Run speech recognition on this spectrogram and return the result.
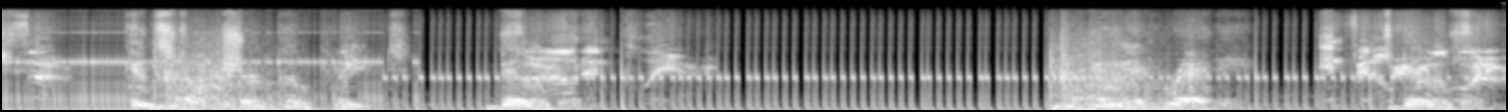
Sir. Construction complete. Loud Building. and clear. Unit ready. Infantry Building. reporting.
